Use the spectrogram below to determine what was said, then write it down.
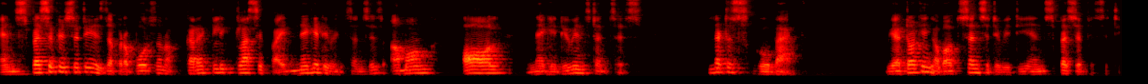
and specificity is the proportion of correctly classified negative instances among all negative instances. Let us go back. We are talking about sensitivity and specificity.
